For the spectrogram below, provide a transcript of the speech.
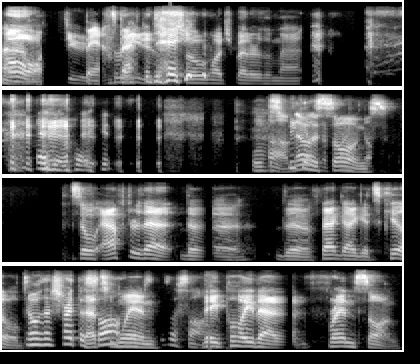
I don't know Oh, what- dude, bands Creed back in the day. so much better than that. Anyway. Well, Um, speaking of songs, so after that, the uh, the fat guy gets killed. No, that's right. The That's song. when There's a song. they play that friend song.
